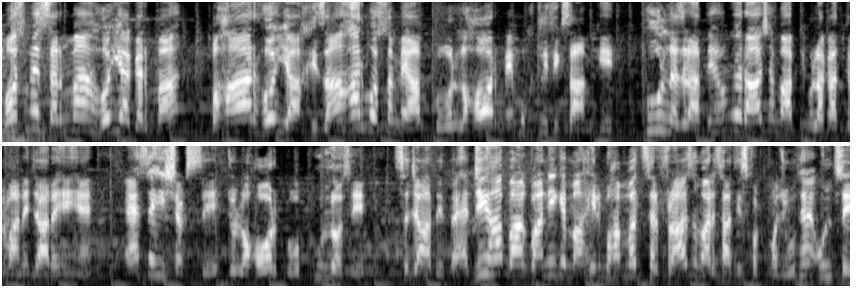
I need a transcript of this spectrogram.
मौसम सरमा हो या गर्मा, बहार हो या खिजा, हर मौसम में आपको लाहौर में मुख्तलिफ़ इकसाम के फूल नज़र आते होंगे और आज हम आपकी मुलाकात करवाने जा रहे हैं ऐसे ही शख्स से जो लाहौर को फूलों से सजा देता है। जी हाँ बागबानी के माहिर मोहम्मद सरफराज हमारे साथ इस वक्त मौजूद हैं। उनसे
